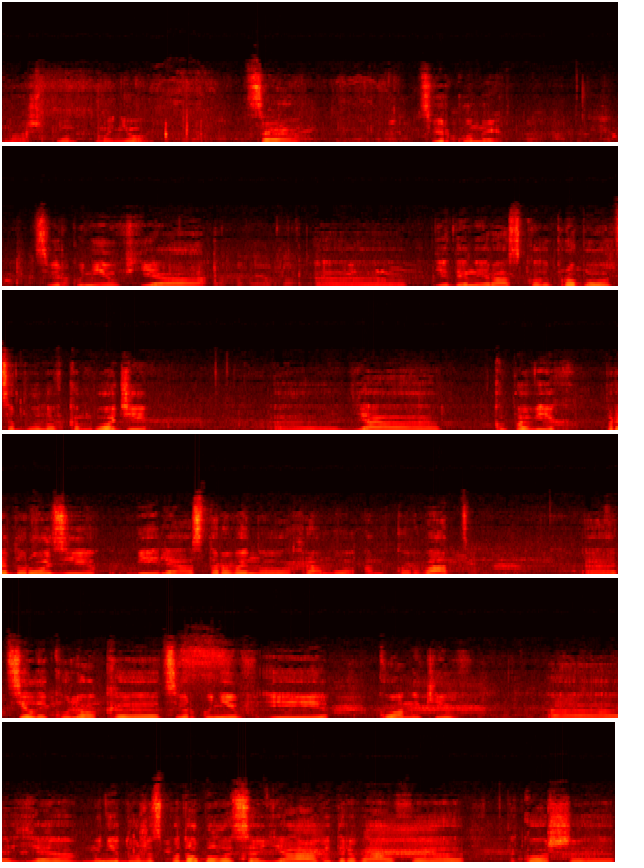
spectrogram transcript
наш пункт меню. Це цвіркуни. Цвіркунів я е, єдиний раз, коли пробував, це було в Камбоджі. Е, я купив їх при дорозі біля старовинного храму Анкорват. Е, цілий кульок е, цвіркунів і коників. Е, мені дуже сподобалося. Я відривав е, також е,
